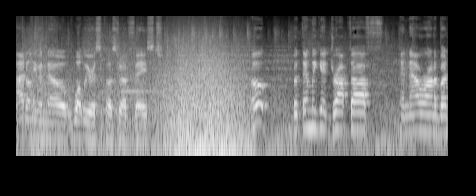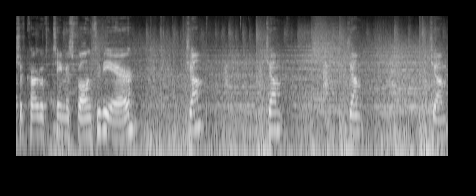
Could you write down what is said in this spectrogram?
I don't even know what we were supposed to have faced. Oh, but then we get dropped off, and now we're on a bunch of cargo containers falling through the air. Jump, jump, jump, jump,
